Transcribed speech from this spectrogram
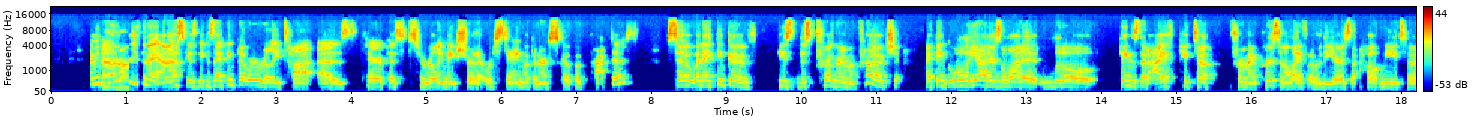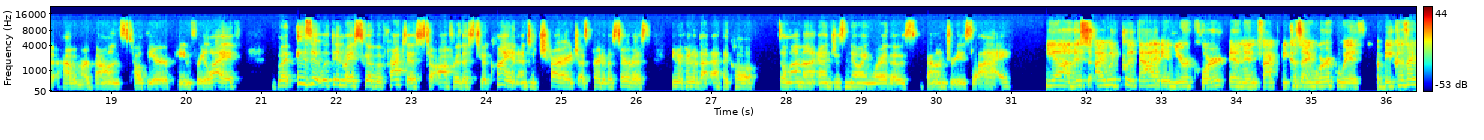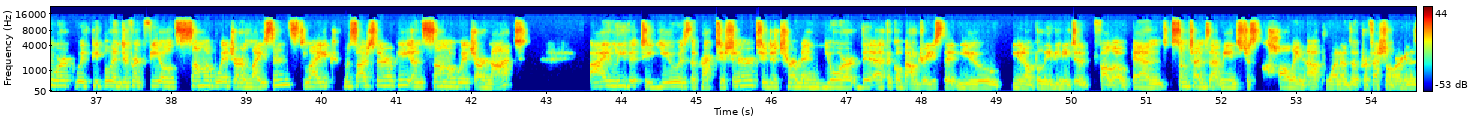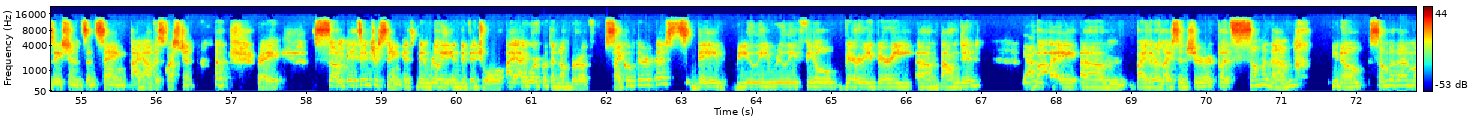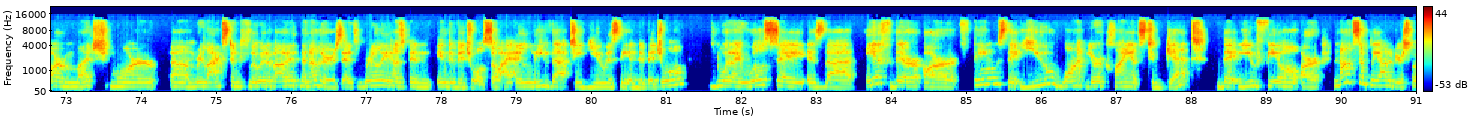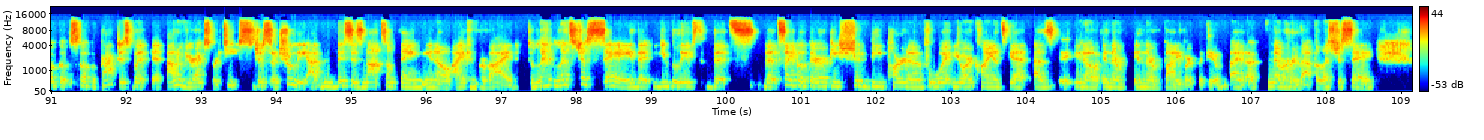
I mean, part uh, of the uh, reason I ask is because I think that we're really taught as therapists to really make sure that we're staying within our scope of practice. So when I think of these this program approach, I think, well, yeah, there's a lot of little things that I've picked up from my personal life over the years that help me to have a more balanced, healthier, pain-free life. But is it within my scope of practice to offer this to a client and to charge as part of a service? You know kind of that ethical dilemma and just knowing where those boundaries lie. Yeah this i would put that in your court. And in fact because i work with because i work with people in different fields some of which are licensed like massage therapy and some of which are not I leave it to you as the practitioner to determine your the ethical boundaries that you you know believe you need to follow. And sometimes that means just calling up one of the professional organizations and saying, "I have this question." right? Some it's interesting. It's been really individual. I, I work with a number of psychotherapists. They really, really feel very, very um, bounded yeah. by um, by their licensure. But some of them you know, some of them are much more um, relaxed and fluid about it than others. It really has been individual. So I, I leave that to you as the individual what I will say is that if there are things that you want your clients to get that you feel are not simply out of your scope of, scope of practice, but out of your expertise, just truly, uh, this is not something, you know, I can provide. Let, us just say that you believe that, that psychotherapy should be part of what your clients get as, you know, in their, in their body work with you. I, I've never heard that, but let's just say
